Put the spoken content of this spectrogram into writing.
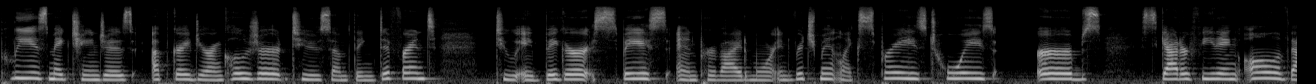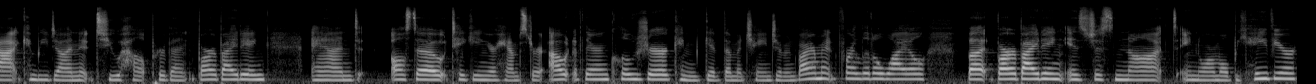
please make changes, upgrade your enclosure to something different. To a bigger space and provide more enrichment like sprays, toys, herbs, scatter feeding, all of that can be done to help prevent bar biting. And also, taking your hamster out of their enclosure can give them a change of environment for a little while, but bar biting is just not a normal behavior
